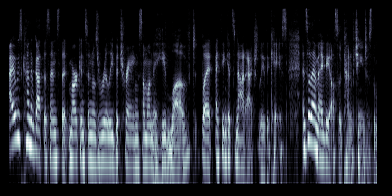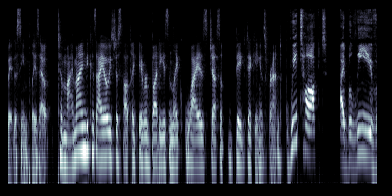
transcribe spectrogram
I always kind of got the sense that Markinson was really betraying someone that he loved, but I think it's not actually the case. And so that maybe also kind of changes the way the scene plays out to my mind because I always just thought like they were buddies and like why is Jessup big dicking his friend? We talked, I believe,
